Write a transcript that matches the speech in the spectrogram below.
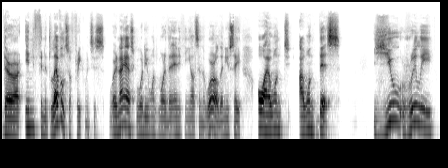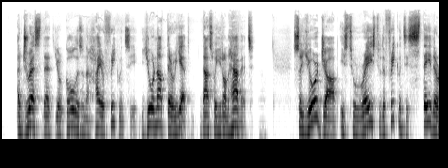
there are infinite levels of frequencies. When I ask what do you want more than anything else in the world, and you say, "Oh, I want I want this," you really address that your goal is on a higher frequency. You're not there yet. That's why you don't have it. So your job is to raise to the frequency, stay there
